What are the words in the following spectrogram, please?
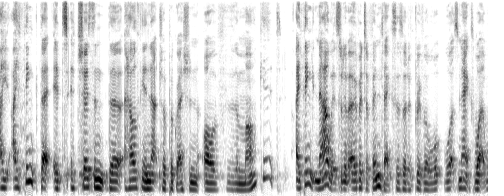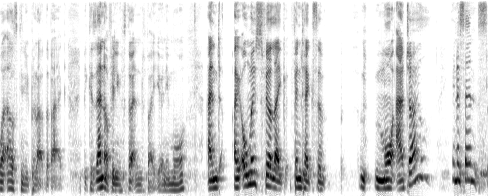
I, I think that it, it shows them the healthy and natural progression of the market. I think now it's sort of over to fintechs to sort of prove well, what's next. What what else can you pull out the bag? Because they're not feeling threatened by you anymore. And I almost feel like fintechs are more agile in a sense.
